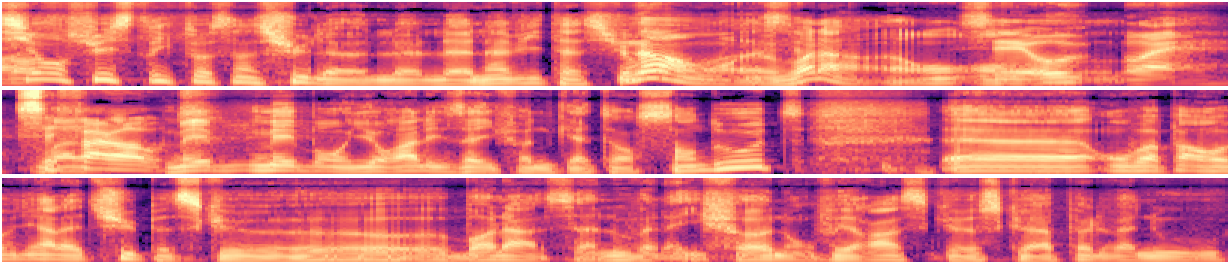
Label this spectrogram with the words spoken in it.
Si on suit stricto sensu l'invitation, non, euh, voilà, c'est Fallout. Mais, bon, il y aura les iPhone 14 sans doute. Euh, on va pas revenir là-dessus parce que euh, voilà, c'est un nouvel iPhone. On verra ce que ce que Apple va nous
